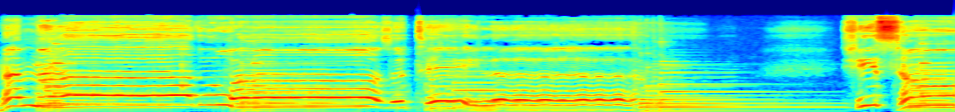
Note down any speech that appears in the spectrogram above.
My mother was a tailor. She sewed.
